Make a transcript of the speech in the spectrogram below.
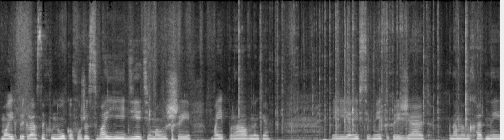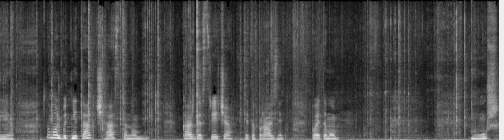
моих прекрасных внуков уже свои дети, малыши, мои правнуки. И они все вместе приезжают к нам на выходные. Ну, может быть, не так часто, но каждая встреча – это праздник. Поэтому муж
